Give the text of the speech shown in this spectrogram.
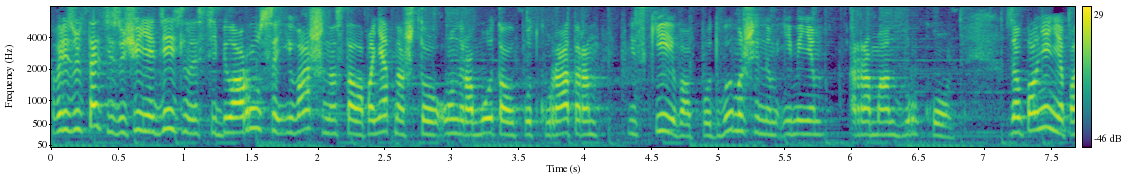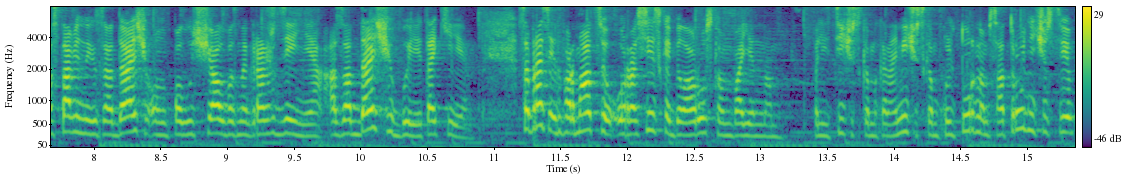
В результате изучения деятельности белоруса Ивашина стало понятно, что он работал под куратором из Киева под вымышленным именем Роман Бурко. За выполнение поставленных задач он получал вознаграждение, а задачи были такие. Собрать информацию о российско-белорусском военном, политическом, экономическом, культурном сотрудничестве,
